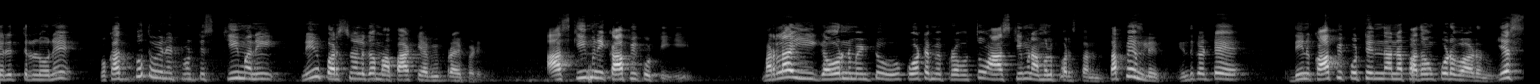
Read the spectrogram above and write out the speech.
చరిత్రలోనే ఒక అద్భుతమైనటువంటి స్కీమ్ అని నేను పర్సనల్గా మా పార్టీ అభిప్రాయపడింది. ఆ స్కీమ్ని కాపీ కొట్టి మరలా ఈ గవర్నమెంటు కూటమి ప్రభుత్వం ఆ స్కీమ్ని అమలు పరుస్తాను తప్పేం లేదు. ఎందుకంటే దీని కాపీ కొట్టిందన్న పదం కూడా వాడను. ఎస్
